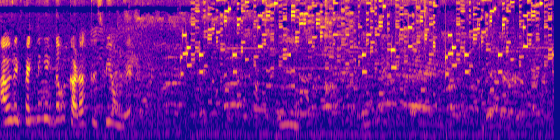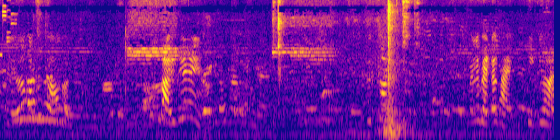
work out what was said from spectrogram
I was expecting एकदम कड़क crispy होंगे। Mm. तो काफ़ी स्ट्रॉन्ग है। स्पाइसी नहीं मैंने बेटर खाए ठीक है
